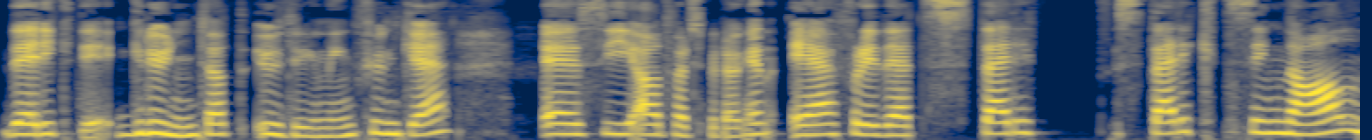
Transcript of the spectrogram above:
det er riktig. Grunnen til at utringning funker, sier atferdsbiologen, er fordi det er et sterkt sterkt signal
